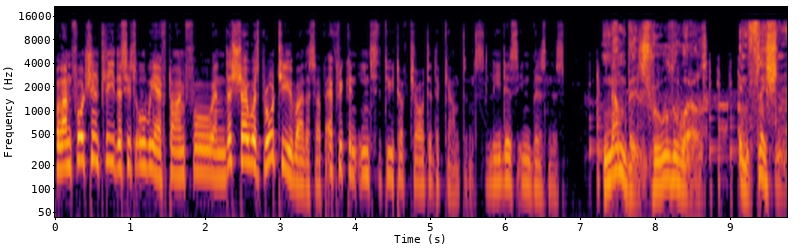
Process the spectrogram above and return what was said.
Well, unfortunately, this is all we have time for, and this show was brought to you by the South African Institute of Chartered Accountants, leaders in business. Numbers rule the world. Inflation,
